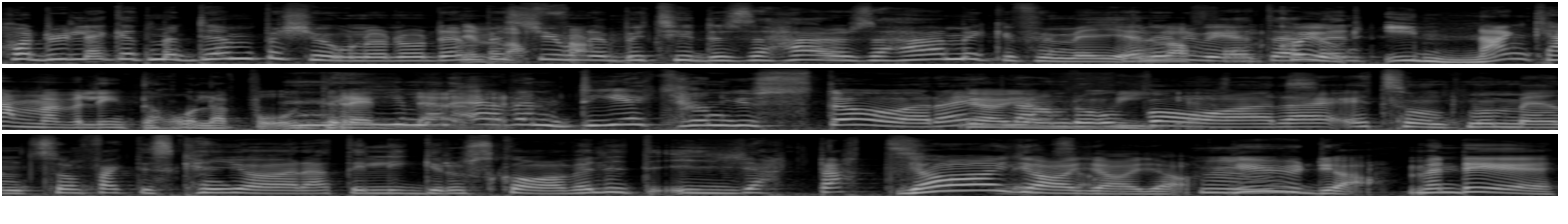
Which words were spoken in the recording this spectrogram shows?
Har du legat med den personen och den Men personen fan. betydde så här och så här mycket för mig? Men Eller vad du vet folk har även... gjort innan kan man väl inte hålla på och Nej drädda men över? även det kan ju störa Ja, ibland och vara ett sånt moment som faktiskt kan göra att det ligger och skaver lite i hjärtat. Ja, ja, ja, ja. Gud ja. Men det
